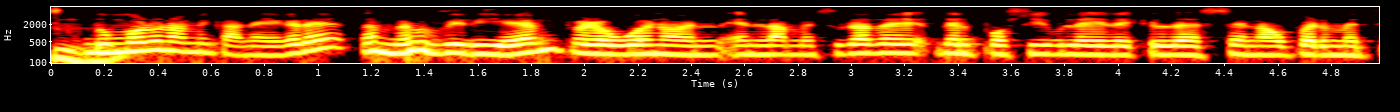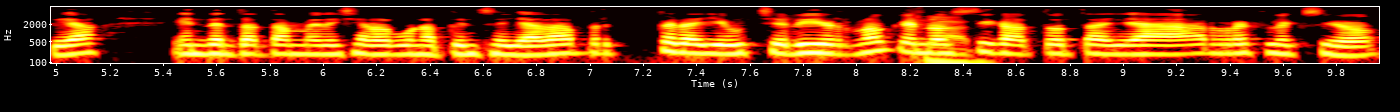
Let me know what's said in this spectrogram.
d'humor una mica negre, també ho diríem, però bueno, en, en la mesura de, del possible i de que l'escena ho permetia, he intentat també deixar alguna pinzellada per, per alleugerir, no? que no Clar. siga tot allà reflexió.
